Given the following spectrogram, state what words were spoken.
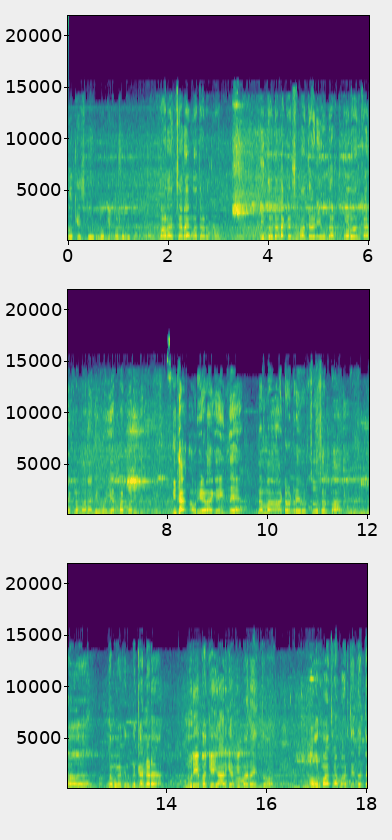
ಲೋಕೇಶ್ ಗೌಡ್ರು, ಲೋಕೇಶ್ ಗೌಡ್ರ ಭಾಳ ಚೆನ್ನಾಗಿ ಮಾತಾಡಿದ್ರು. ಇಂಥವನ್ನೆಲ್ಲ ಕರೆಸಿ ಮಾತಾಡಿ ಒಂದು ಅರ್ಥಪೂರ್ಣವಾದ ಕಾರ್ಯಕ್ರಮನ ನೀವು ಏರ್ಪಾಡು ಮಾಡಿದ್ದೀರಿ. ನಿಜ, ಅವ್ರು ಹೇಳಾಗೆ ಹಿಂದೆ ನಮ್ಮ ಆಟೋ ಡ್ರೈವರ್ಸು ಸ್ವಲ್ಪ ನಮಗೆ ಕನ್ನಡ ನುಡಿ ಬಗ್ಗೆ ಯಾರಿಗೆ ಅಭಿಮಾನ ಇತ್ತೋ ಅವ್ರು ಮಾತ್ರ ಮಾಡ್ತಿದ್ದಂಥ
